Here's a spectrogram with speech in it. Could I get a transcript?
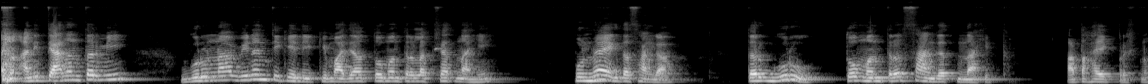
आणि त्यानंतर मी गुरूंना विनंती केली की माझ्या तो मंत्र लक्षात नाही. पुन्हा एकदा सांगा तर गुरु तो मंत्र सांगत नाहीत. आता हा एक प्रश्न.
